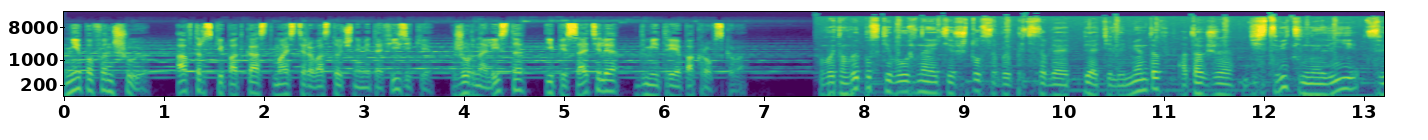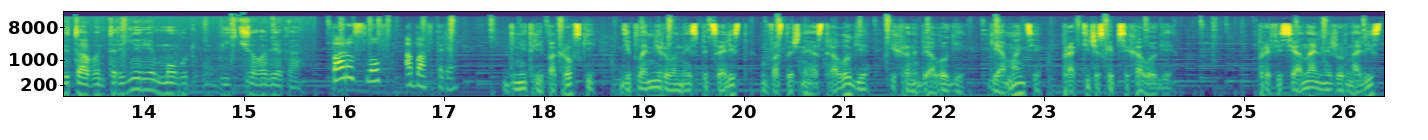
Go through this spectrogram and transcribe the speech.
Не по фэншую. Авторский подкаст мастера восточной метафизики, журналиста и писателя Дмитрия Покровского. В этом выпуске вы узнаете, что собой представляет 5 элементов, а также действительно ли цвета в интерьере могут убить человека. Пару слов об авторе. Дмитрий Покровский – дипломированный специалист в восточной астрологии и хронобиологии, геомантии, практической психологии. Профессиональный журналист,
